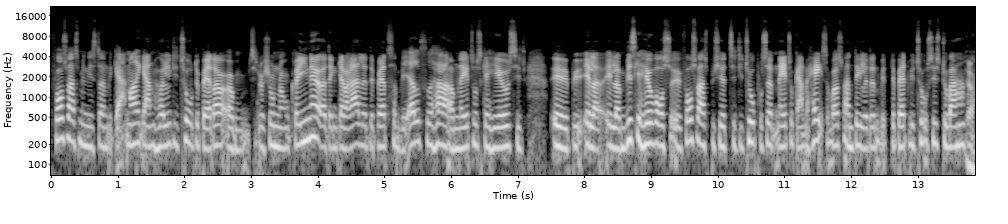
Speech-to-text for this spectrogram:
forsvarsministeren vil gerne, meget gerne holde de to debatter om situationen om Ukraine og den generelle debat, som vi altid har, om NATO skal hæve sit, øh, eller, eller om vi skal hæve vores øh, forsvarsbudget til de 2% NATO gerne vil have, som også var en del af den debat, vi tog sidst, du var her.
